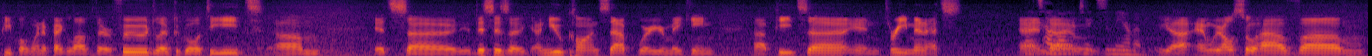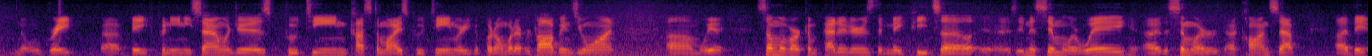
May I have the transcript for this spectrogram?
people in Winnipeg love their food, love to go out to eat. Um, it's uh, this is a, a new concept where you're making uh, pizza in three minutes. That's and how long uh, it takes in the oven. yeah, and we also have um, you know, great uh, baked panini sandwiches, poutine, customized poutine, where you can put on whatever toppings you want. Um, we some of our competitors that make pizza uh, in a similar way, uh, the similar uh, concept. Uh, they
